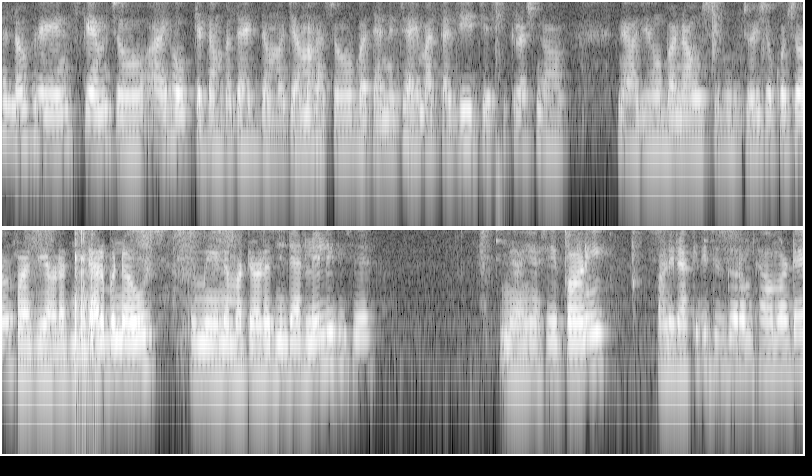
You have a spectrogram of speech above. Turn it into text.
હેલો ફ્રેન્ડ્સ કેમ છો? આઈ હોપ કે તમે બધા એકદમ મજામાં હશો. બધાને જય માતાજી, જય શ્રી કૃષ્ણ. ને આજે હું બનાવું છું, જોઈ શકો છો. આજે અડદની દાળ બનાવું તો મેં એના માટે અડદની દાળ લઈ લીધી છે. ને અહીંયા છે પાણી. પાણી રાખી દીધું ગરમ થવા માટે.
